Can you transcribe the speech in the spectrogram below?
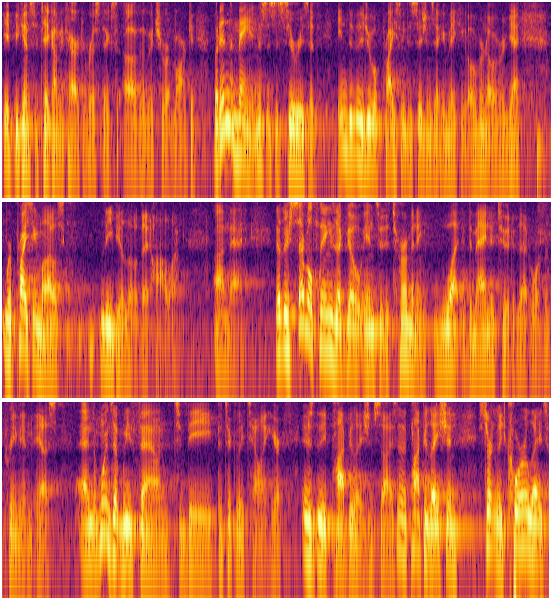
it begins to take on the characteristics of a mature market. But in the main, this is a series of individual pricing decisions that you're making over and over again, where pricing models leave you a little bit hollow on that. Now, there's several things that go into determining what the magnitude of that orphan premium is. And the ones that we've found to be particularly telling here is the population size. And the population certainly correlates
